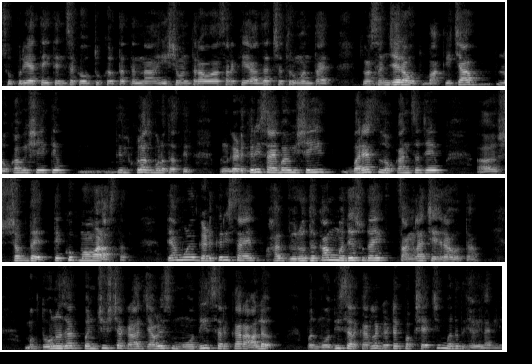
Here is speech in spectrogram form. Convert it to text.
सुप्रियाताई त्यांचं कौतुक करतात त्यांना यशवंतरावासारखे अजातशत्रू म्हणतायत किंवा संजय राऊत. बाकीच्या लोकांविषयी ते दिलखुलास बोलत असतील. पण गडकरी साहेबाविषयी बऱ्याच लोकांचं जे शब्द आहेत ते खूप मवाळ असतात. त्यामुळे गडकरी साहेब हा विरोधकांमध्ये सुद्धा एक चांगला चेहरा होता. मग दोन हजार पंचवीसच्या काळात ज्यावेळेस मोदी सरकार आलं पण मोदी सरकारला घटक पक्षाची मदत घ्यावी लागली.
